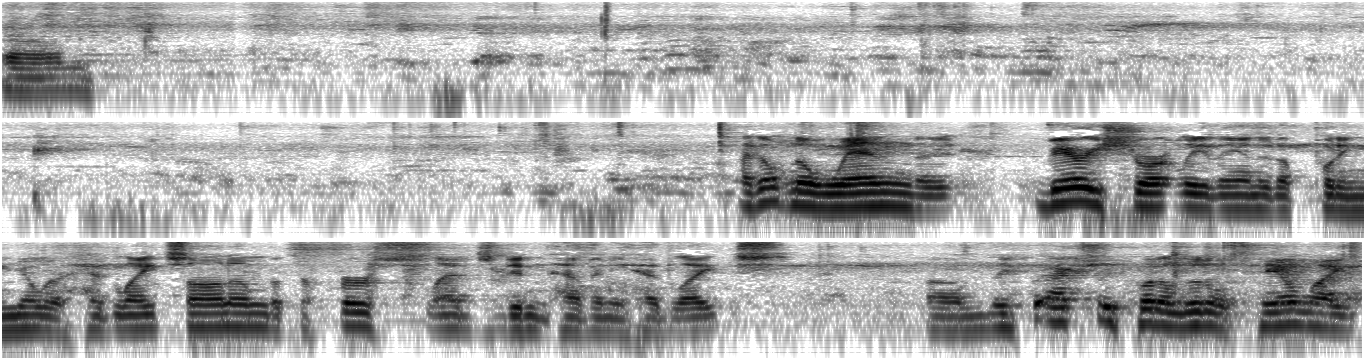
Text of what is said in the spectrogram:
Um, I don't know when. The, very shortly, they ended up putting Miller headlights on them, but the first sleds didn't have any headlights. Um, they actually put a little tail light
